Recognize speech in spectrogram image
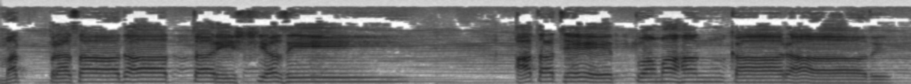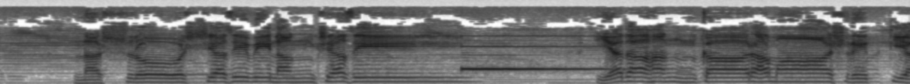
मत्प्रसादात्तरिष्यसि अत चेत्त्वमहङ्कारात्। न श्रोष्यसि विनङ्क्ष्यसि। यदहङ्कारमाश्रित्य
